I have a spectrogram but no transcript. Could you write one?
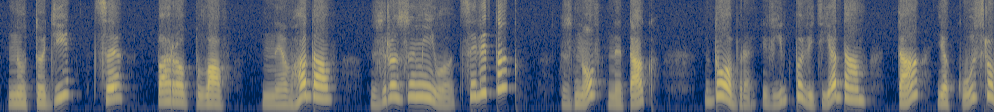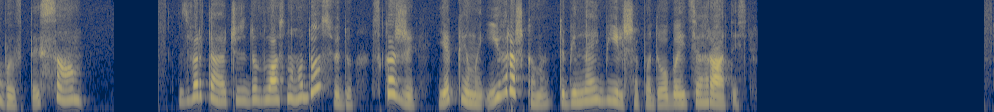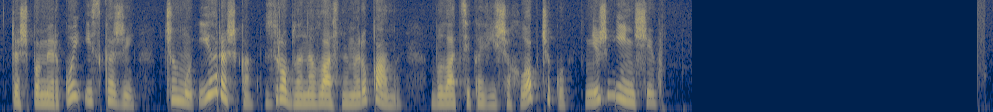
Ну тоді це пароплав. Не вгадав. Зрозуміло, це літак? Знов не так. Добре, відповідь я дам, та, яку зробив ти сам. Звертаючись до власного досвіду, скажи, якими іграшками тобі найбільше подобається гратись. Тож поміркуй і скажи, чому іграшка, зроблена власними руками, була цікавіша хлопчику, ніж інші.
